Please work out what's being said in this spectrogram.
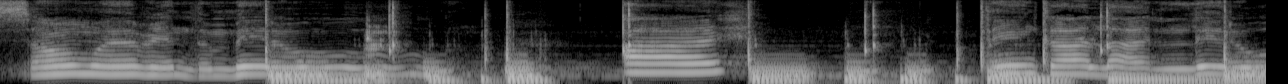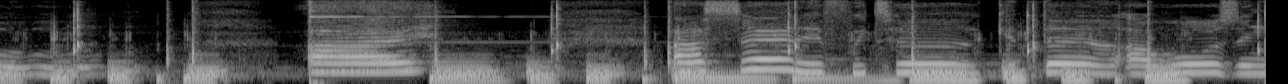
Somewhere in the middle, I think I lied a little. I I said if we took it there, I wasn't.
